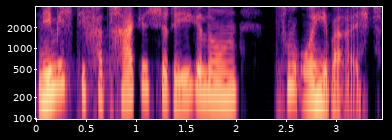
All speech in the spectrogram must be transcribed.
nämlich die vertragliche Regelung zum Urheberrecht.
